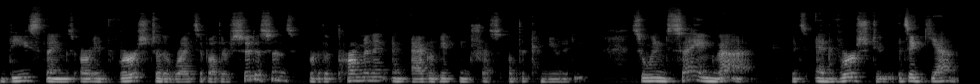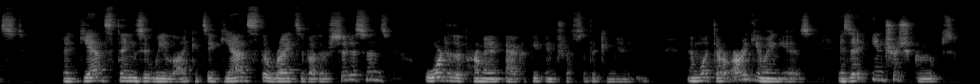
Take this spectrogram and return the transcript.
these things are adverse to the rights of other citizens or to the permanent and aggregate interests of the community. So, in saying that, it's adverse to, it's against, against things that we like, it's against the rights of other citizens or to the permanent aggregate interests of the community. And what they're arguing is, is that interest groups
